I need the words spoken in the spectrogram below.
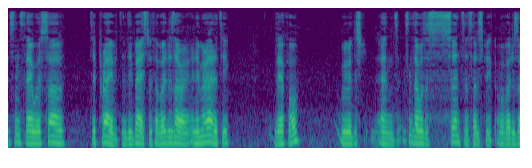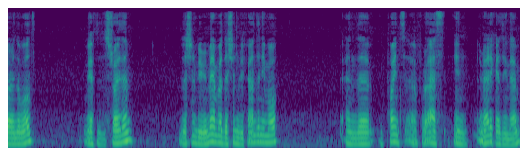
since they were so depraved and debased with avodah zarah and immorality, Therefore, we would, dist- and since there was a center, so to speak, of avodah zarah in the world, we have to destroy them. They shouldn't be remembered. They shouldn't be found anymore. And the point uh, for us in eradicating them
